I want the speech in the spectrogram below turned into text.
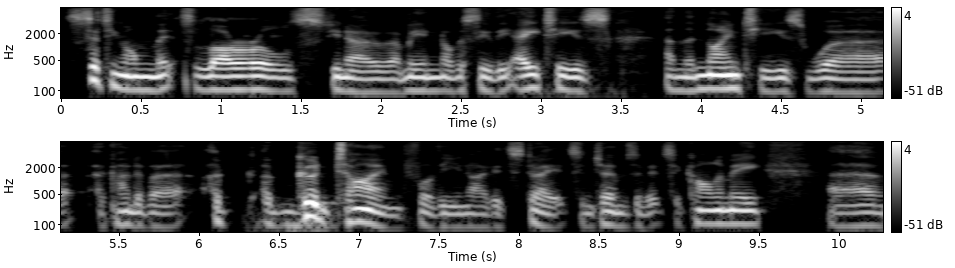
sitting on its laurels, you know, I mean, obviously the 80s and the 90s were a kind of a, a, a good time for the United States in terms of its economy. Uh,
